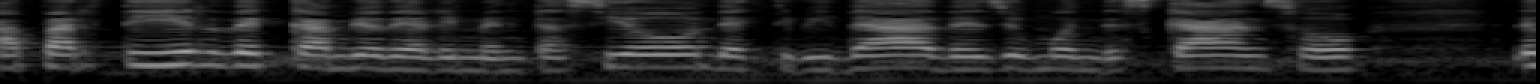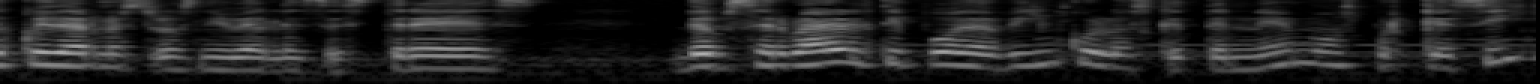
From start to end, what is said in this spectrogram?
a partir de cambio de alimentación, de actividades, de un buen descanso, de cuidar nuestros niveles de estrés, de observar el tipo de vínculos que tenemos, porque sí,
